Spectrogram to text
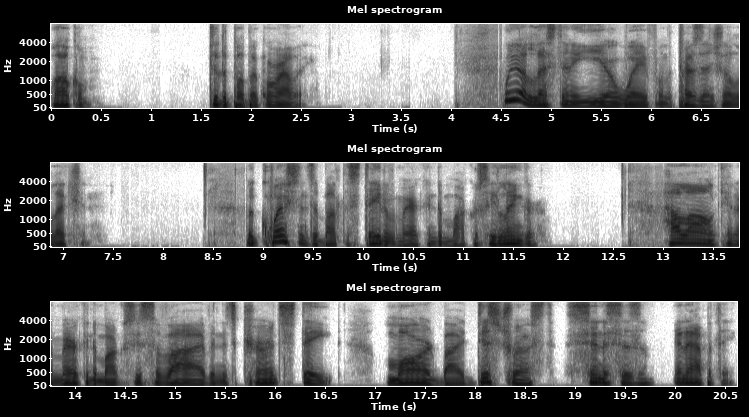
Welcome to the Public Morality. We are less than a year away from the presidential election, but questions about the state of American democracy linger. How long can American democracy survive in its current state, marred by distrust, cynicism, and apathy?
